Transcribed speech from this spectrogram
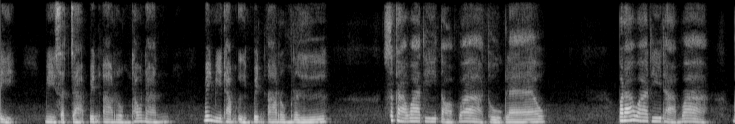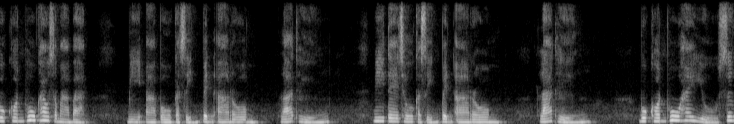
ติ มีสัจจะเป็นอารมณ์เท่านั้น ไม่มีธรรมอื่นเป็นอารมณ์หรือ สกาวาทีตอบว่าถูกแล้วปราวาทีถามว่า บุคคลผู้เข้าสมาบัติ มีอาโปกสินเป็นอารมณ์ละถึง มีเตโชกสินเป็นอารมณ์ ละถึง บุคคลผู้ให้อยู่ซึ่ง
